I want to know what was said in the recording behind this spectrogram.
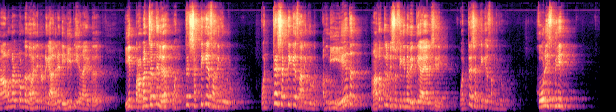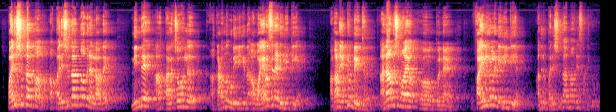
പാപങ്ങൾ കൊണ്ട് നിറഞ്ഞിട്ടുണ്ടെങ്കിൽ അതിനെ ഡിലീറ്റ് ചെയ്യാനായിട്ട് ഈ പ്രപഞ്ചത്തിൽ ഒറ്റ ശക്തിക്കേ സാധിക്കുള്ളൂ. ഒറ്റ ശക്തിക്കേ സാധിക്കുള്ളൂ. അത് നീ ഏത് മതത്തിൽ വിശ്വസിക്കുന്ന വ്യക്തി ആയാലും ശരി ഒറ്റ ശക്തിക്കേ സാധിക്കുള്ളൂ. ഹോളി സ്പിരിറ്റ് പരിശുദ്ധാത്മാവ്. ആ പരിശുദ്ധാത്മാവിനല്ലാതെ നിന്റെ ആ തലച്ചോറിൽ കടന്നു കൂടിയിരിക്കുന്ന ആ വൈറസിനെ ഡിലീറ്റ് ചെയ്യുക അതാണ് ഏറ്റവും ഡേഞ്ചർ അനാവശ്യമായ പിന്നെ ഫയലുകളെ ഡിലീറ്റ് ചെയ്യാൻ. അതിന് പരിശുദ്ധാത്മാവിനെ സാധിക്കുള്ളൂ.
